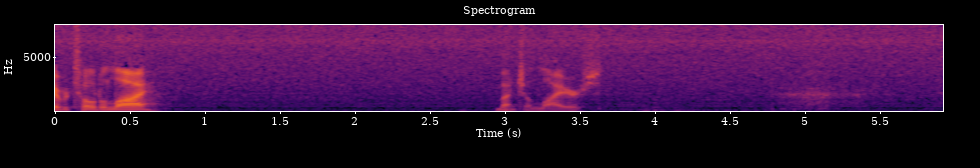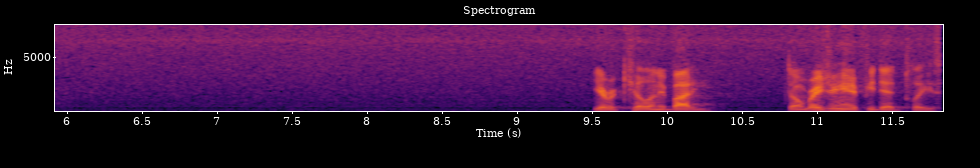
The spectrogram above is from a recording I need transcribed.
You ever told a lie? Bunch of liars. You ever kill anybody? Don't raise your hand if you did, please.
